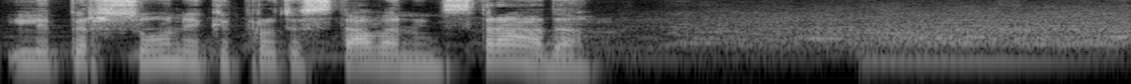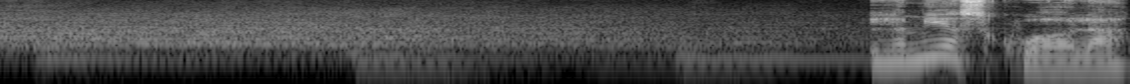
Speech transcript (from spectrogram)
Le persone che protestavano in strada. La mia scuola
